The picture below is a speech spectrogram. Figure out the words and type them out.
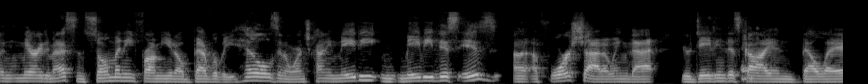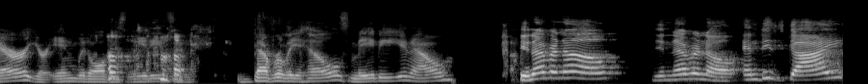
and Married to Medicine, so many from you know Beverly Hills and Orange County. Maybe maybe this is a, a foreshadowing that you're dating this guy in Bel Air. You're in with all these ladies in Beverly Hills. Maybe you know. You never know. You never know. And this guy,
